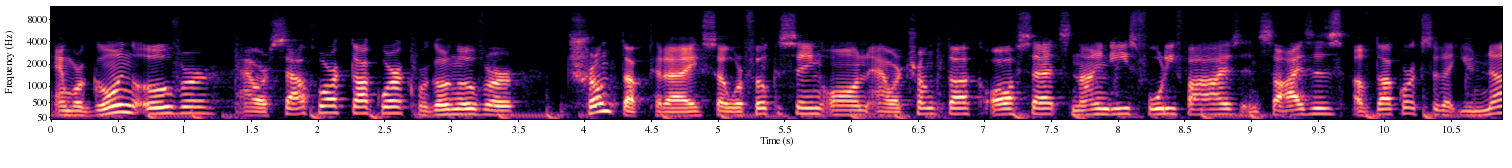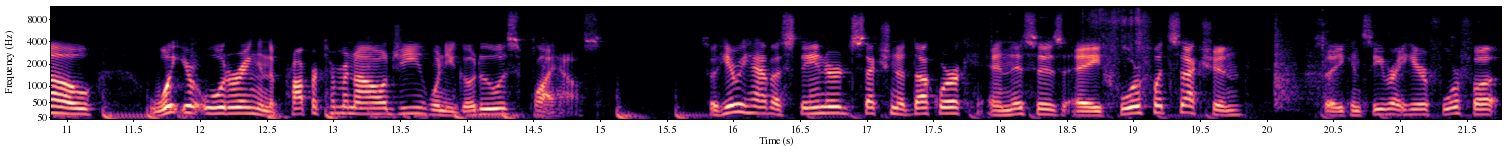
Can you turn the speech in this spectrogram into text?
and we're going over our Southwark ductwork. We're going over trunk duct today, so we're focusing on our trunk duct offsets, 90s, 45s, and sizes of ductwork so that you know what you're ordering and the proper terminology when you go to a supply house. So here we have a standard section of ductwork, and this is a four foot section. So you can see right here, four foot.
